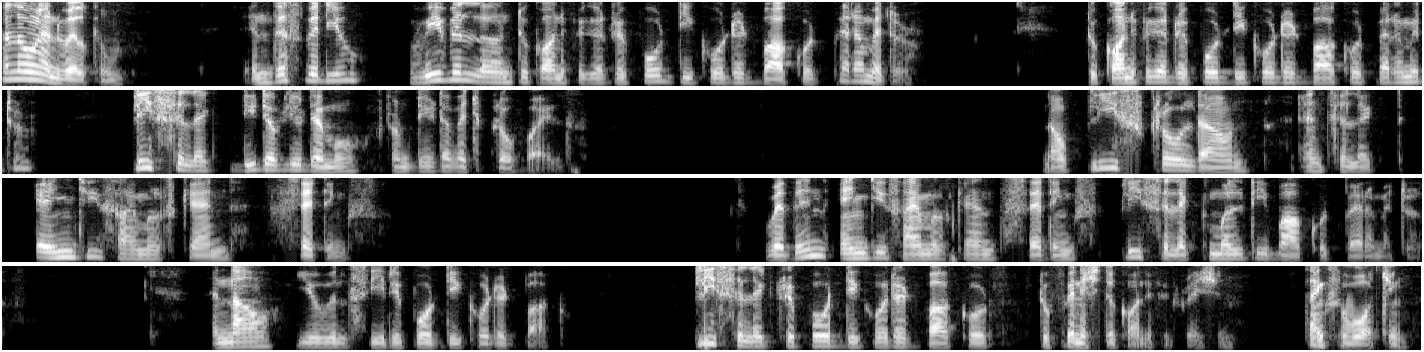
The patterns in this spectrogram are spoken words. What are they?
Hello and welcome. In this video, we will learn to configure report decoded barcode parameter. To configure report decoded barcode parameter, please select DW demo from DataWedge profiles. Now please scroll down and select ng simulscan settings. Within ng simulscan settings, please select multi barcode parameters and now you will see report decoded barcode. Please select report decoded barcode to finish the configuration. Thanks for watching.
